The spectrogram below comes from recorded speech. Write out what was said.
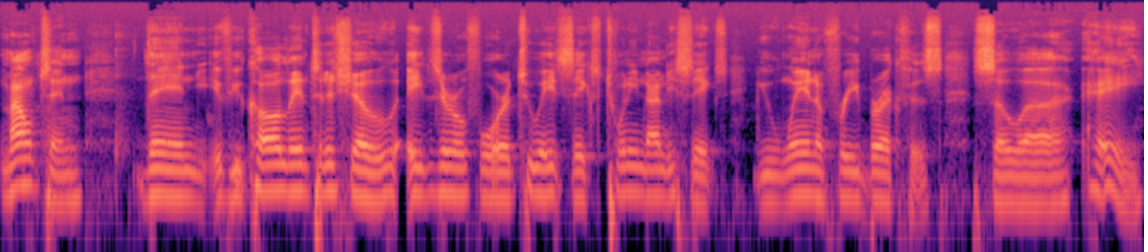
Mountain. Then, if you call into the show 804-286-2096, you win a free breakfast. So, uh, hey,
